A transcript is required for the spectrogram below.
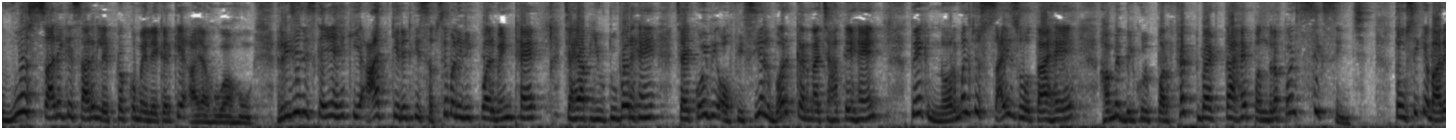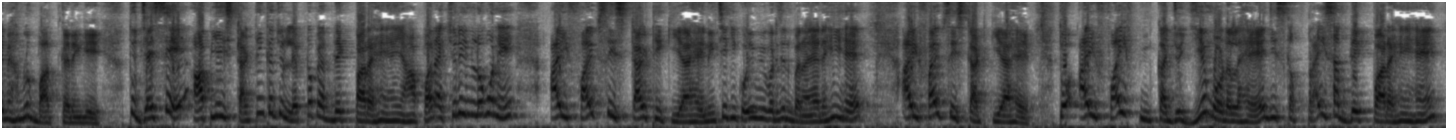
वो सारे के सारे लैपटॉप को मैं लेकर के आया हुआ हूँ। रीजन इसका यह है कि आज के डेट की सबसे बड़ी रिक्वायरमेंट है, चाहे आप यूट्यूबर हैं, चाहे कोई भी ऑफिशियल वर्क करना चाहते हैं तो एक नॉर्मल जो साइज़ होता है, हमें बिल्कुल परफेक्ट बैठता है पंद्रह इंच। तो उसी के बारे में हम लोग बात करेंगे। तो जैसे आप ये स्टार्टिंग का जो लैपटॉप आप देख पा रहे हैं यहाँ पर एक्चुअली इन लोगों ने i5 से स्टार्ट ही किया है। नीचे की कोई भी वर्जन बनाया नहीं है। आई फाइव से स्टार्ट किया है। तो आई फाइव का जो ये मॉडल है, जिसका प्राइस आप देख पा रहे हैं,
